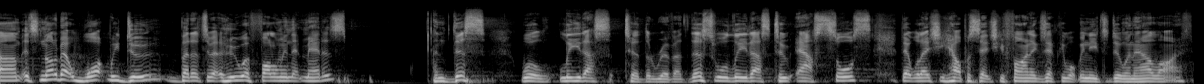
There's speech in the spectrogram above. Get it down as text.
Um, it's not about what we do, but it's about who we're following that matters. And this will lead us to the river. This will lead us to our source that will actually help us actually find exactly what we need to do in our life.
